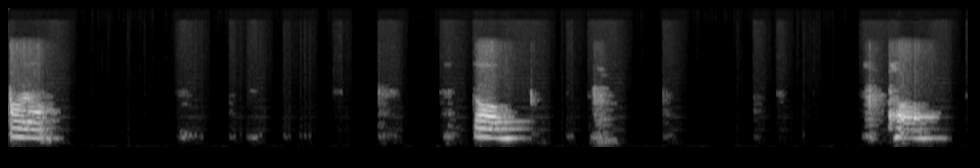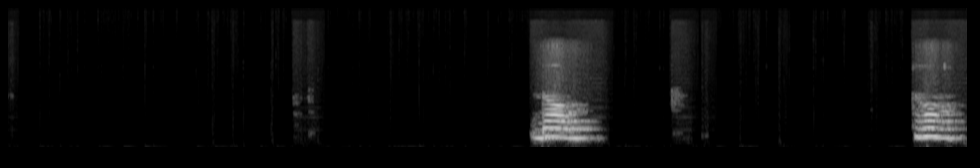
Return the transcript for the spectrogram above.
Alo. Tồn. Thờ. Đơn. Thường.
